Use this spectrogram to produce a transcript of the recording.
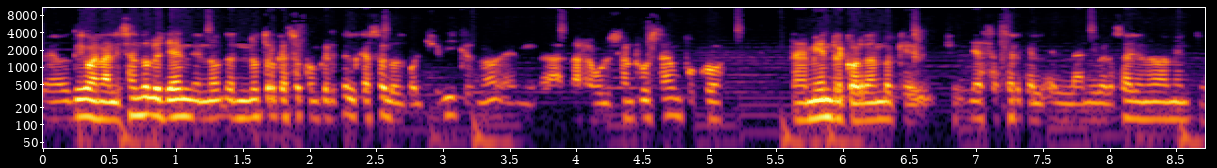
eh, digo, analizándolo ya en, en, otro caso concreto, el caso de los bolcheviques, ¿no? En la, Revolución Rusa, un poco también recordando que ya se acerca el, aniversario nuevamente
